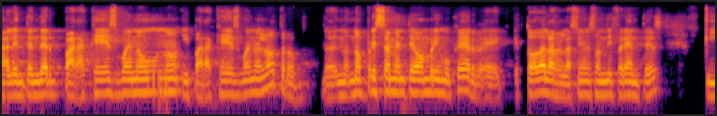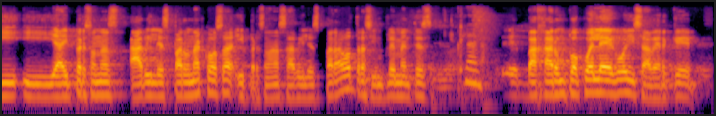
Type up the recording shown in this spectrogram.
al entender para qué es bueno uno y para qué es bueno el otro. No, precisamente hombre y mujer, eh, todas las relaciones son diferentes y, hay personas hábiles para una cosa y personas hábiles para otra. Simplemente es eh, bajar un poco el ego y saber que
